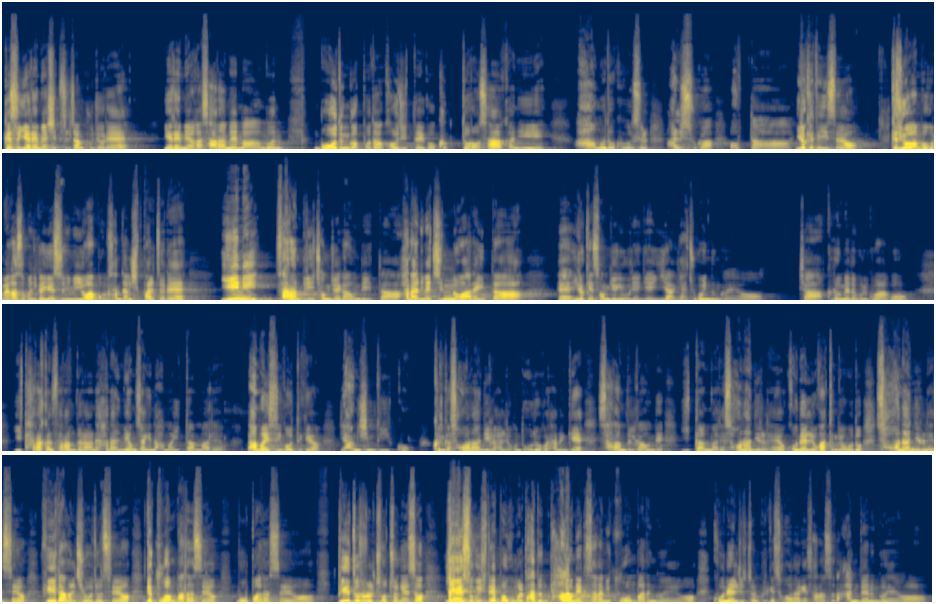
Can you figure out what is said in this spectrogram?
그래서 예레미야 17장 9절에 예레미야가 사람의 마음은 모든 것보다 거짓되고 극도로 사악하니 아무도 그것을 알 수가 없다. 이렇게 돼 있어요. 그래서 요한복음에 가서 보니까 예수님이 요한복음 3장 18절에 이미 사람들이 정죄 가운데 있다. 하나님의 진노 아래 있다. 예, 이렇게 성경이 우리에게 이야기해 주고 있는 거예요. 자, 그럼에도 불구하고 이 타락한 사람들 안에 하나님의 형상이 남아 있단 말이에요. 남아 있으니까 어떻게 해요? 양심도 있고. 그러니까 선한 일을 하려고 노력을 하는 게 사람들 가운데 있단 말이에요. 선한 일을 해요. 고넬료 같은 경우도 선한 일을 했어요. 회당을 지어줬어요. 근데 구원 받았어요? 못 받았어요. 베드로를 초청해서 예수 그리스도의 복음을 받은 다음에 그 사람이 구원 받은 거예요. 고넬료처럼 그렇게 선하게 살았어도 안 되는 거예요.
